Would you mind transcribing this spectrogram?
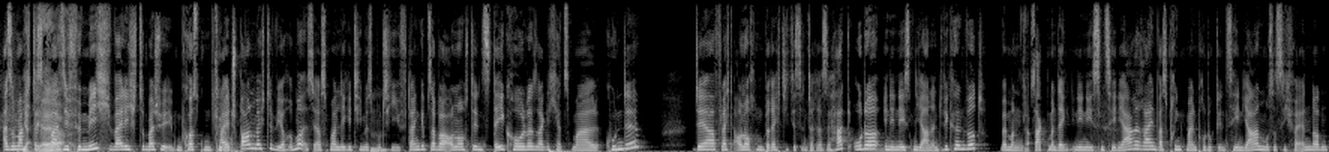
Also mache ich ja, das ja, quasi ja. für mich, weil ich zum Beispiel eben Kosten Zeit genau. sparen möchte, wie auch immer, ist erstmal ein legitimes mhm. Motiv. Dann gibt's aber auch noch den Stakeholder, sage ich jetzt mal, Kunde, der vielleicht auch noch ein berechtigtes Interesse hat oder in den nächsten Jahren entwickeln wird. Wenn man sagt, man denkt in die nächsten zehn Jahre rein, was bringt mein Produkt in zehn Jahren, muss es sich verändern?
